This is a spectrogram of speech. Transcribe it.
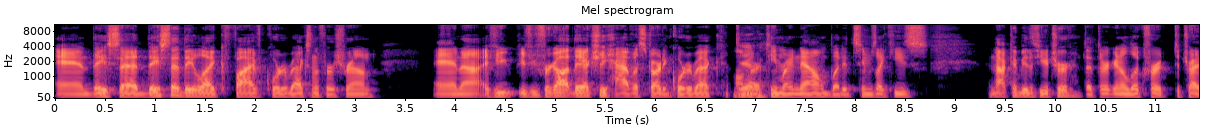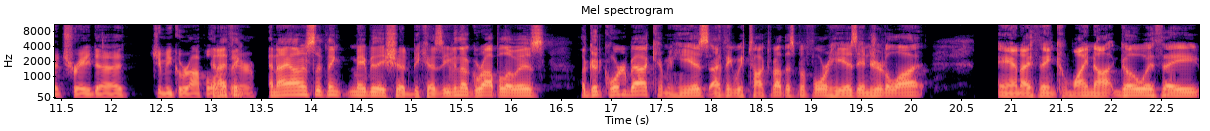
and they said they said they like five quarterbacks in the first round. And uh, if you if you forgot, they actually have a starting quarterback on Yeah. their team right now, but it seems like he's not going to be the future. That they're going to look for to try to trade uh, Jimmy Garoppolo and I think, there. and I honestly think maybe they should because even though Garoppolo is a good quarterback, I mean, he is. I think we talked about this before. He is injured a lot, and I think why not go with a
